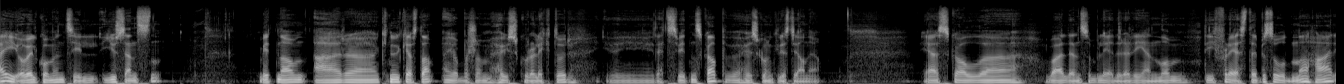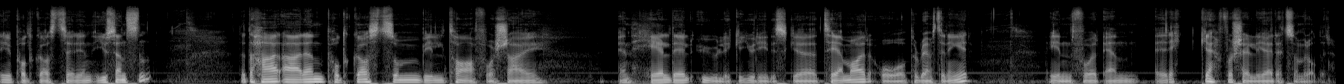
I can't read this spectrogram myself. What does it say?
Hei og velkommen til Jusensen. Mitt navn er eh, Knut Kaustad. Jeg jobber som høyskolelektor i rettsvitenskap ved Høgskolen Kristiania. Jeg skal eh, være den som leder dere gjennom de fleste episodene her i podkastserien Jusensen. Dette her er en podkast som vil ta for seg en hel del ulike juridiske temaer og problemstillinger innenfor en rekke forskjellige rettsområder.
